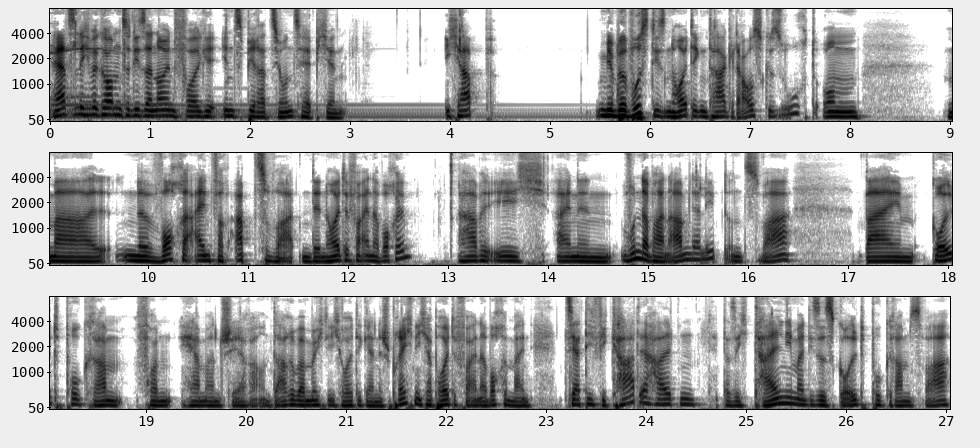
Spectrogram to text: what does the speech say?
Herzlich willkommen zu dieser neuen Folge Inspirationshäppchen. Ich habe mir bewusst diesen heutigen Tag rausgesucht, um mal eine Woche einfach abzuwarten. Denn heute vor einer Woche habe ich einen wunderbaren Abend erlebt und zwar beim Goldprogramm von Hermann Scherer. Und darüber möchte ich heute gerne sprechen. Ich habe heute vor einer Woche mein Zertifikat erhalten, dass ich Teilnehmer dieses Goldprogramms war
